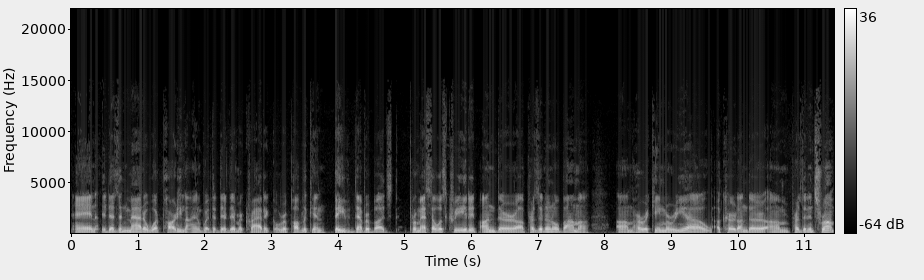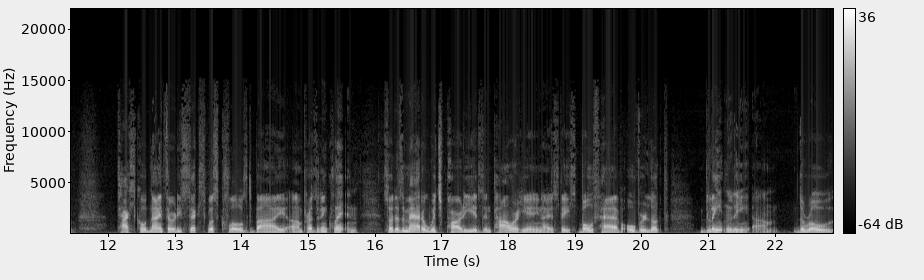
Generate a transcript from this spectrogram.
And it doesn't matter what party line, whether they're Democratic or Republican, they've never budged. Promesa was created under uh, President Obama. Um, Hurricane Maria occurred under um, President Trump. Tax Code 936 was closed by um, President Clinton. So it doesn't matter which party is in power here in the United States, both have overlooked blatantly um, the role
